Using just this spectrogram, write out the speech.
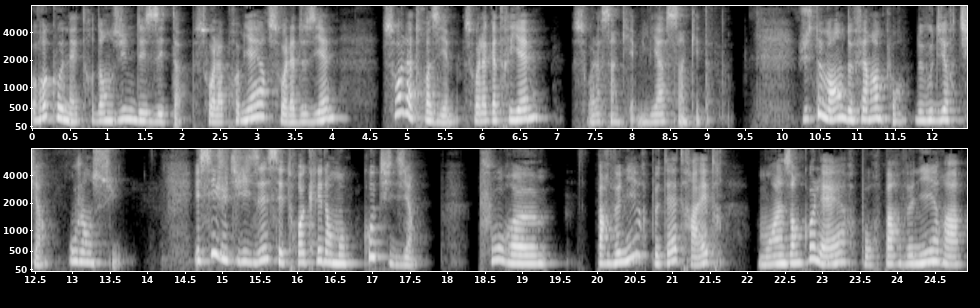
reconnaître dans une des étapes, soit la première, soit la deuxième, soit la troisième, soit la quatrième, soit la cinquième. Il y a cinq étapes justement de faire un point, de vous dire tiens, où j'en suis. Et si j'utilisais ces trois clés dans mon quotidien pour euh, parvenir peut-être à être moins en colère, pour parvenir à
